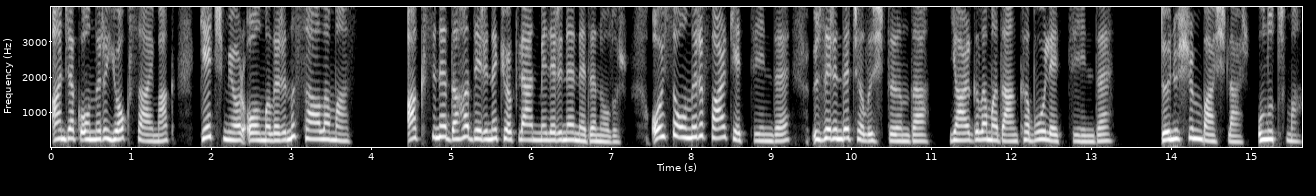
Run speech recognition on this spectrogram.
Ancak onları yok saymak, geçmiyor olmalarını sağlamaz. Aksine daha derine köklenmelerine neden olur. Oysa onları fark ettiğinde, üzerinde çalıştığında, yargılamadan kabul ettiğinde dönüşüm başlar. Unutma.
